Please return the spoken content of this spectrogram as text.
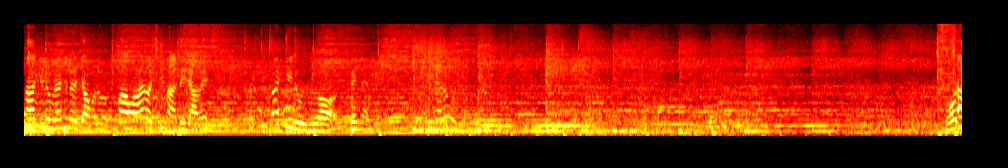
65ကီလိုဂရမ်ဖြစ်တဲ့အကြောင်းမလို့ပါဝါကတော့ကြီးမှသေးကြပဲ65ကီလိုဆိုတော့ဖိနေတယ်လို့ဘောဒီ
